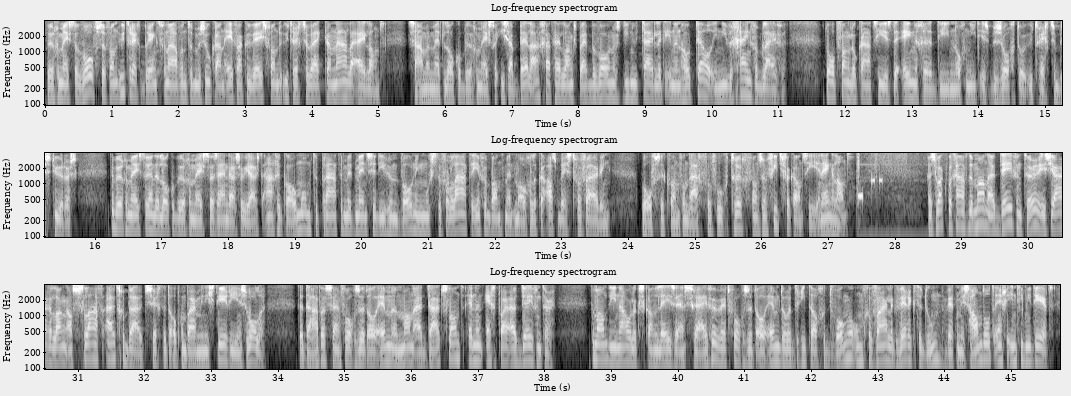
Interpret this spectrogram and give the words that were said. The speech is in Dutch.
Burgemeester Wolfsen van Utrecht brengt vanavond een bezoek aan evacuees van de Utrechtse wijk Kanaleneiland. Samen met lokale burgemeester Isabella gaat hij langs bij bewoners die nu tijdelijk in een hotel in Nieuwegein verblijven. De opvanglocatie is de enige die nog niet is bezocht door Utrechtse bestuurders. De burgemeester en de lokale burgemeester zijn daar zojuist aangekomen om te praten met mensen die hun woning moesten verlaten in verband met mogelijke asbestvervuiling. Wolfsen kwam vandaag vervroegd terug van zijn fietsvakantie in Engeland. Een zwakbegaafde man uit Deventer is jarenlang als slaaf uitgebuit, zegt het Openbaar Ministerie in Zwolle. De daders zijn volgens het OM een man uit Duitsland en een echtpaar uit Deventer. De man die nauwelijks kan lezen en schrijven werd volgens het OM door het drietal gedwongen om gevaarlijk werk te doen, werd mishandeld en geïntimideerd.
